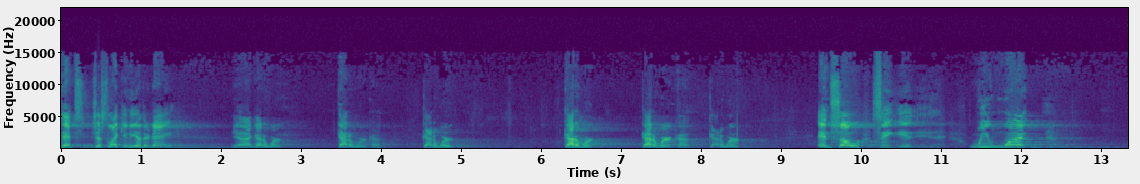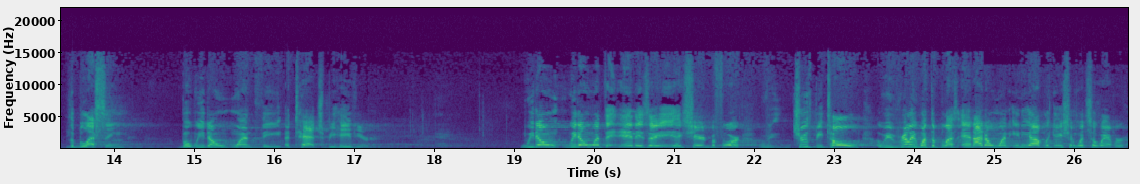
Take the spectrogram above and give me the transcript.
that's just like any other day. Yeah, I gotta work. Gotta work, huh? Gotta work. Gotta work. Gotta work, huh? Gotta work. And so, see, we want the blessing but we don't want the attached behavior. We don't, we don't want that. And as I, shared before, we, truth be told, we really want the blessing, and I don't want any obligation whatsoever.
